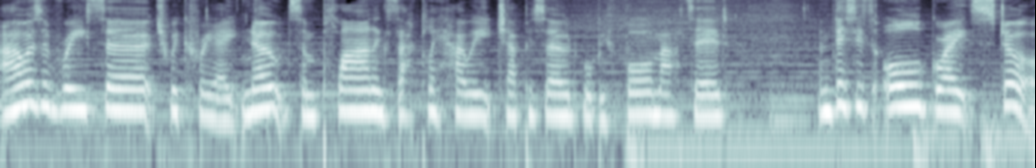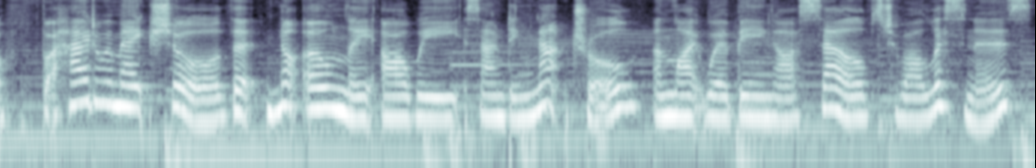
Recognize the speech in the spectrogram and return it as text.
hours of research, we create notes and plan exactly how each episode will be formatted. And this is all great stuff, but how do we make sure that not only are we sounding natural and like we're being ourselves to our listeners,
